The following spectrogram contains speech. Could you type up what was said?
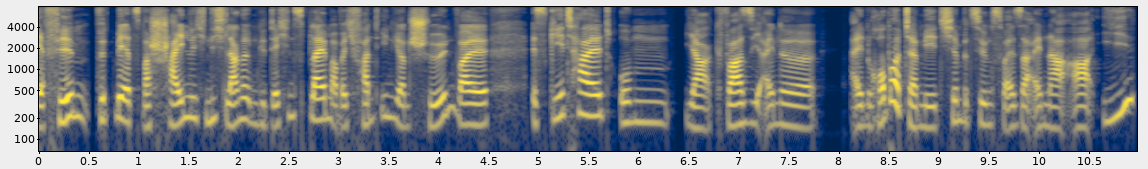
Der Film wird mir jetzt wahrscheinlich nicht lange im Gedächtnis bleiben, aber ich fand ihn ganz schön, weil es geht halt um ja quasi eine ein Robotermädchen beziehungsweise eine AI,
